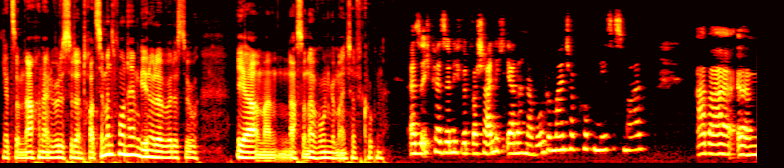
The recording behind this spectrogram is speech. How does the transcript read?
Jetzt im Nachhinein würdest du dann trotzdem ins Wohnheim gehen oder würdest du eher mal nach so einer Wohngemeinschaft gucken? Also ich persönlich würde wahrscheinlich eher nach einer Wohngemeinschaft gucken nächstes Mal. Aber ähm,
